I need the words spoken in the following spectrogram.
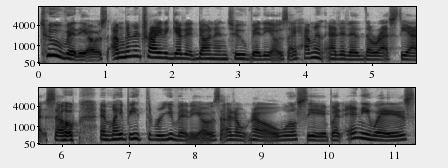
two videos. I'm going to try to get it done in two videos. I haven't edited the rest yet, so it might be three videos. I don't know. We'll see. But anyways,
